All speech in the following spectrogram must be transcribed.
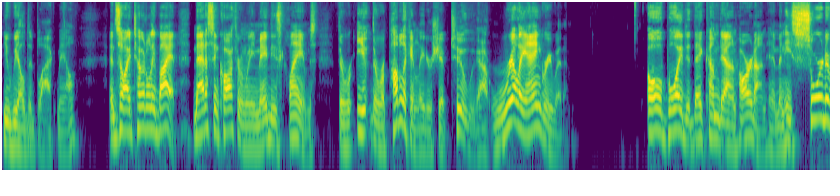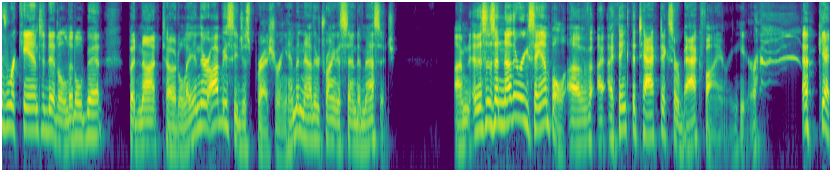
he wielded blackmail. And so I totally buy it. Madison Cawthorn, when he made these claims, the, the Republican leadership too got really angry with him. Oh boy, did they come down hard on him. And he sort of recanted it a little bit, but not totally. And they're obviously just pressuring him, and now they're trying to send a message. Um, this is another example of, I, I think the tactics are backfiring here. okay.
